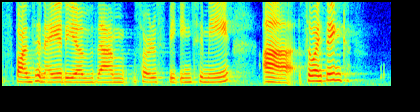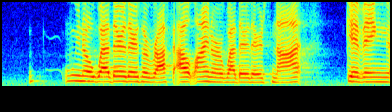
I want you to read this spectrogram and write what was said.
spontaneity of them sort of speaking to me. Uh, so I think, you know, whether there's a rough outline or whether there's not, giving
